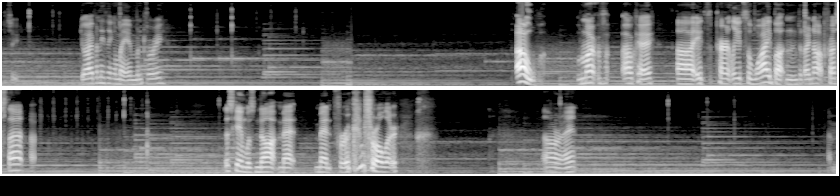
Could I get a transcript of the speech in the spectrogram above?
Let's see. Do I have anything in my inventory? Oh! My, okay. Uh, it's apparently it's the Y button. Did I not press that? This game was not meant meant for a controller. Alright. I'm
